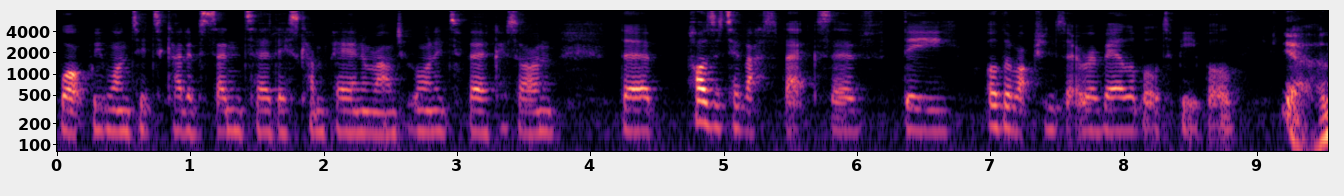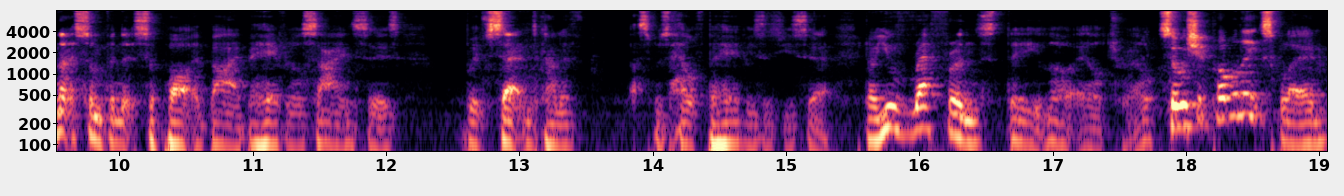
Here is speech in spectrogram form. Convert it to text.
what we wanted to kind of center this campaign around. We wanted to focus on the positive aspects of the other options that are available to people. Yeah, and that's something that's supported by behavioural sciences with certain kind of, I suppose, health behaviours, as you say. Now, you've referenced the low ale trail, so we should probably explain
